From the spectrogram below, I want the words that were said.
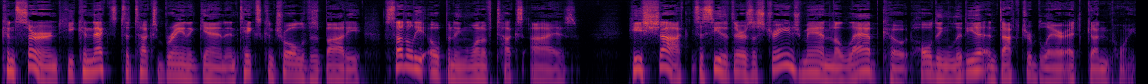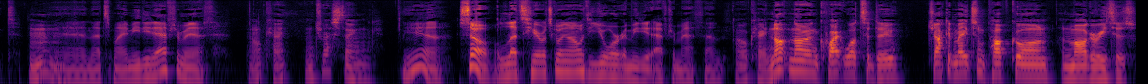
Concerned, he connects to Tuck's brain again and takes control of his body, subtly opening one of Tuck's eyes. He's shocked to see that there is a strange man in a lab coat holding Lydia and Dr. Blair at gunpoint. Hmm. And that's my immediate aftermath. Okay, interesting. Yeah. So let's hear what's going on with your immediate aftermath then. Okay, not knowing quite what to do, Jack had made some popcorn and margaritas,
